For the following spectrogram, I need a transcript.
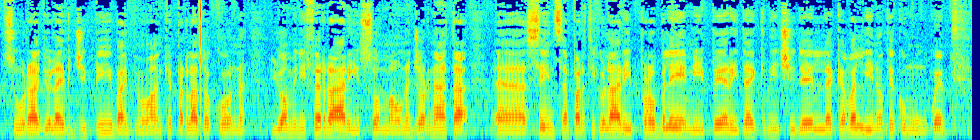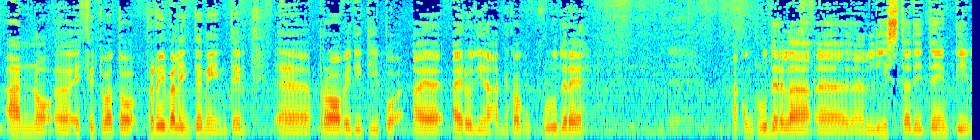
su Radio Live GP, abbiamo anche parlato con gli uomini Ferrari, insomma una giornata eh, senza particolari problemi per i tecnici del Cavallino che comunque hanno eh, effettuato prevalentemente eh, prove di tipo aerodinamico. A concludere a concludere la eh, lista dei tempi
